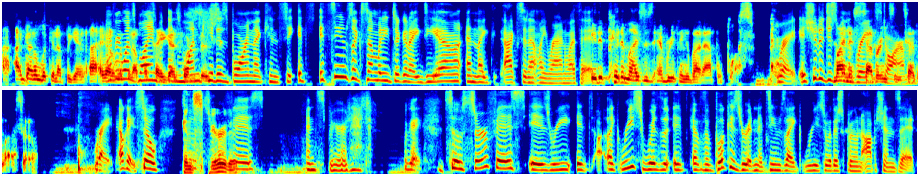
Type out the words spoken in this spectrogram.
I, I gotta look it up again. I, I Everyone's up. Blind, tell but then one kid is born that can see. It's it seems like somebody took an idea and like accidentally ran with it. It epitomizes everything about Apple Plus, right. It should have just been a minus Severance brainstorm. and Ted Lasso. Right. Okay. So And so Spirited. Surface and spirited. Okay, so Surface is re it's uh, like Reese with if, if a book is written, it seems like Reese Witherspoon options it,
